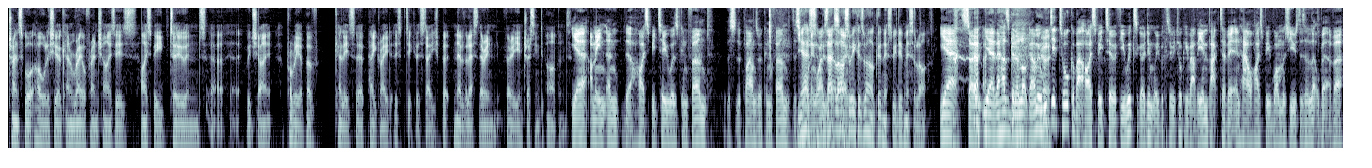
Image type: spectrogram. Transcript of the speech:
transport whole issue of kind of rail franchises, high speed two, and uh, uh, which are probably above Kelly's uh, pay grade at this particular stage, but nevertheless they're in very interesting departments. Yeah, I mean, and the High Speed 2 was confirmed the, the plans were confirmed this yes, morning. was that they? last So- week as well? Goodness, we did miss a lot. Yeah, so yeah, there has been a lot going. I mean, we did talk about High Speed Two a few weeks ago, didn't we? Because we were talking about the impact of it and how High Speed One was used as a little bit of a,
